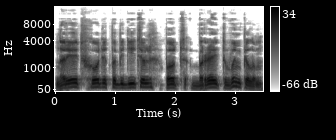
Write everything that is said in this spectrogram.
На рейд входит победитель под брейт-вымпелом.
